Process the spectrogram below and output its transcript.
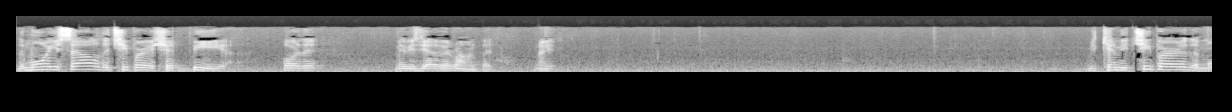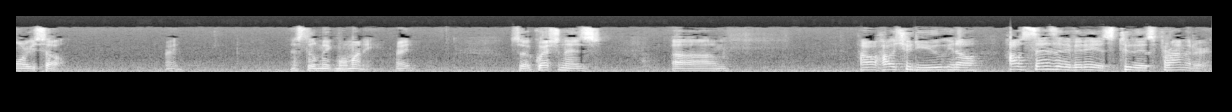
the more you sell, the cheaper it should be, or the maybe it's the other way around, but right. It can be cheaper the more you sell, right, and still make more money, right. So the question is, um, how how should you you know how sensitive it is to this parameter,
